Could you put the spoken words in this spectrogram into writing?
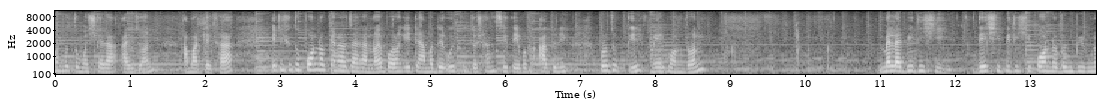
অন্যতম সেরা আয়োজন আমার দেখা। এটি শুধু পণ্য কেনার জায়গা নয়, বরং এটি আমাদের ঐতিহ্য, সংস্কৃতি এবং আধুনিক প্রযুক্তির মেলবন্ধন। মেলা বিদেশি, দেশি, বিদেশি পণ্য এবং বিভিন্ন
